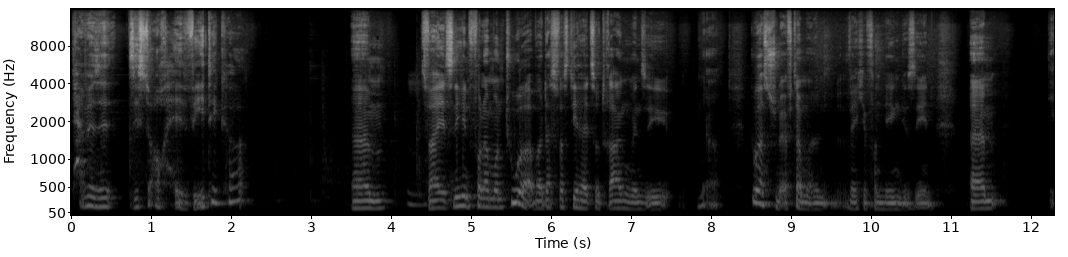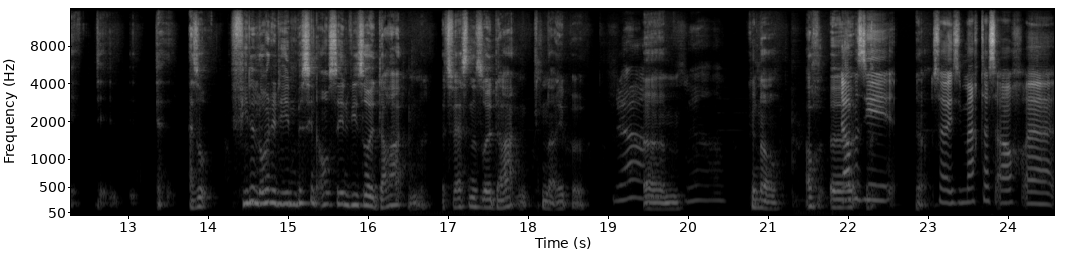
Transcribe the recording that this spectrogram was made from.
Teilweise siehst du auch Helvetiker. Ähm, Hm. zwar jetzt nicht in voller Montur, aber das, was die halt so tragen, wenn sie. Ja, du hast schon öfter mal welche von denen gesehen. Ähm, also viele Leute, die ein bisschen aussehen wie Soldaten. Als wäre es eine Soldatenkneipe. Ja. Ähm, ja. Genau. Auch, äh, Ich glaube, sie. ja. Sorry, sie macht das auch äh,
